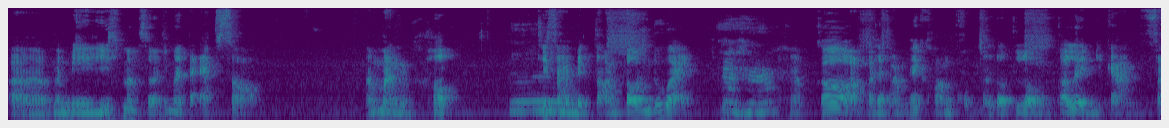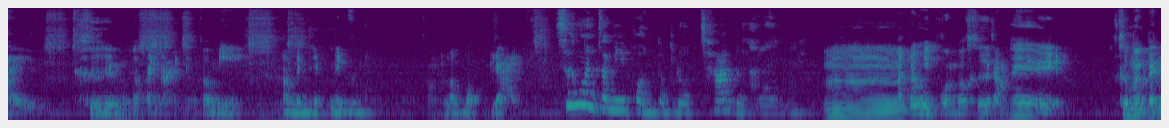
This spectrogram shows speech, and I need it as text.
เอ่อมันมียีสต์บางส่วนที่มันไป absorb น้ำมัน hopอืมที่ใส่เป็นตอนต้นด้วยอ่าฮะนะครับก็มันจะทำให้ความขมมันลดลง ก็เลยมีการใส่คืนเข้าไปหน่อยหนึงก็มีก็เป็นเทคนิคของของระบบใหญ่ ซึ่งมันจะมีผลกับรสชาติหรืออะไรไหมอืมมันก็มีผลก็คือทำให้ คือมันเป็น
